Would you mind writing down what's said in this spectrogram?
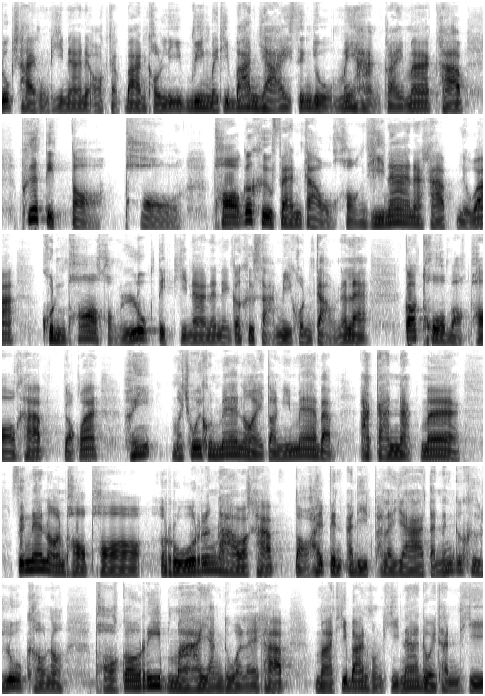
ลูกชายของทีน่าเนี่ยออกจากบ้านเขารีบวิ่งไปที่บ้านยาย ซึ่งอยู่ไม่ห่างไกลมากครับ เพื่อติดต่อพอลพอลก็คือแฟนเก่าของทีน่านะครับ หรือว่าคุณพ่อของลูกติดทีน่านั่นเองก็คือสามีคนเก่านั่นแหละ ก็โทรบอกพอลครับ บอกว่าเฮ้ยมาช่วยคุณแม่หน่อยตอนนี้แม่แบบอาการหนักมาก ซึ่งแน่นอนพอพอรู้เรื่องราวอะครับ ต่อให้เป็นอดีตภรรยา แต่นั่นก็คือลูกเขาเนาะพอก็รีบมาอย่างด่วนเลยครับ มาที่บ้านของทีน่าโดยทันที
